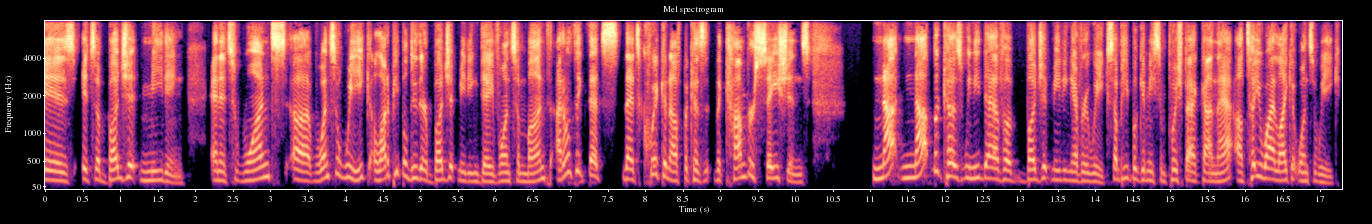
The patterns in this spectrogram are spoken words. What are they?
is it's a budget meeting and it's once uh, once a week. A lot of people do their budget meeting, Dave, once a month. I don't think that's that's quick enough because the conversations not not because we need to have a budget meeting every week. Some people give me some pushback on that. I'll tell you why i like it once a week.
